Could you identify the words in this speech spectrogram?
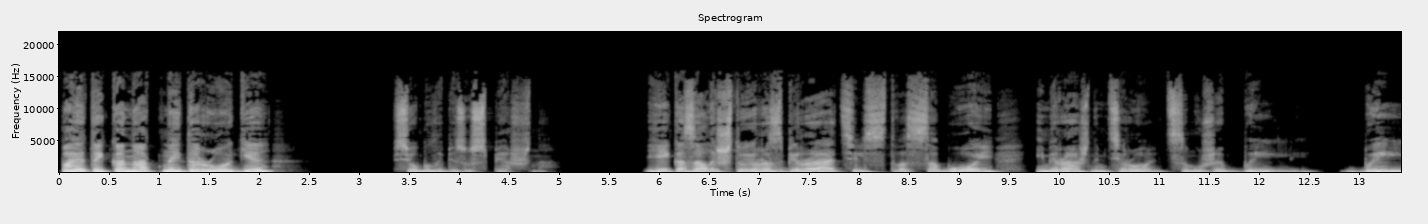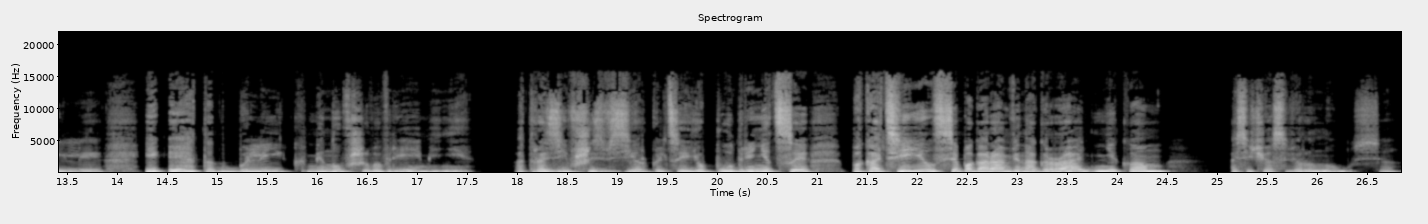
по этой канатной дороге. Все было безуспешно. Ей казалось, что и разбирательство с собой и миражным тирольцем уже были, были, и этот блик минувшего времени — отразившись в зеркальце ее пудреницы, покатился по горам виноградникам, а сейчас вернулся,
